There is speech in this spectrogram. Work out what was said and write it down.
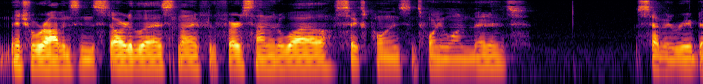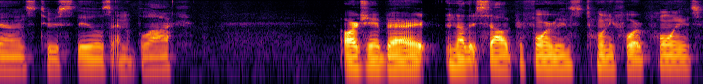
Mitchell Robinson started last night for the first time in a while, six points in 21 minutes seven rebounds, two steals, and a block. RJ Barrett, another solid performance 24 points,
